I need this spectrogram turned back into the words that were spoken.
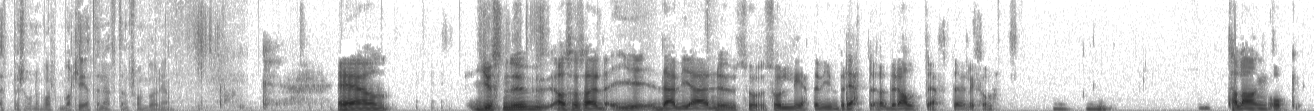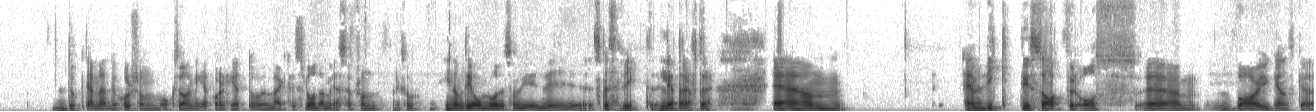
ett person? Vart, vart letade ni efter från början? Eh, just nu, alltså så här, i, där vi är nu så, så letar vi brett överallt efter liksom, talang och duktiga människor som också har en erfarenhet och en verktygslåda med sig från liksom, inom det område som vi, vi specifikt letar efter. Mm. Um, en viktig sak för oss um, var ju ganska,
